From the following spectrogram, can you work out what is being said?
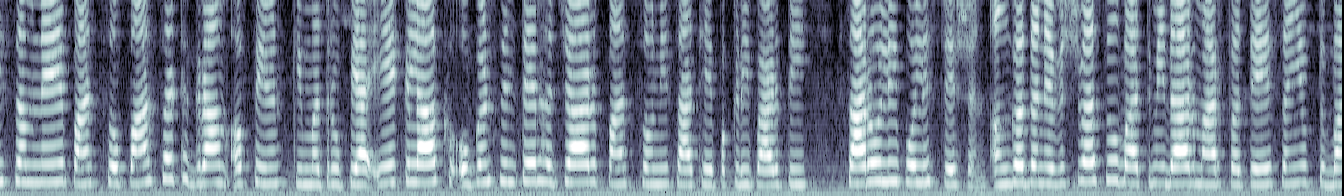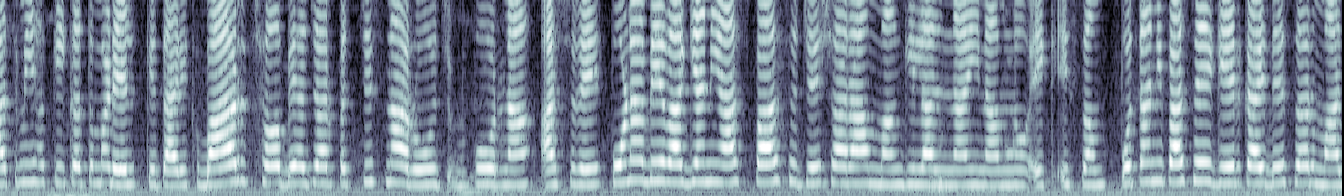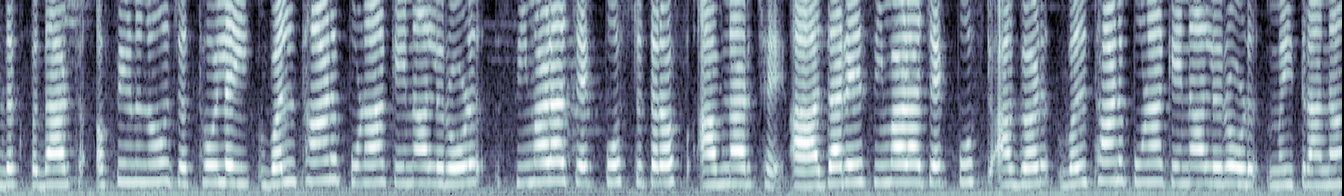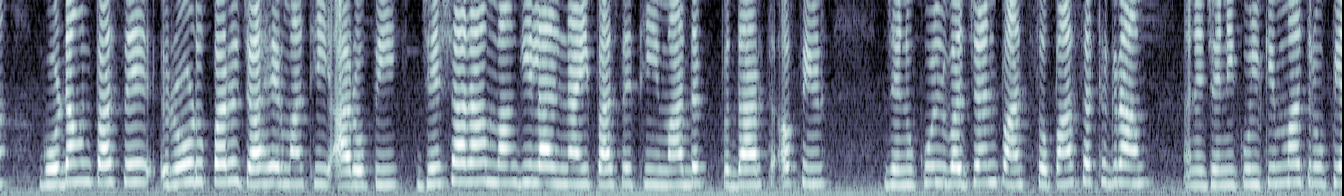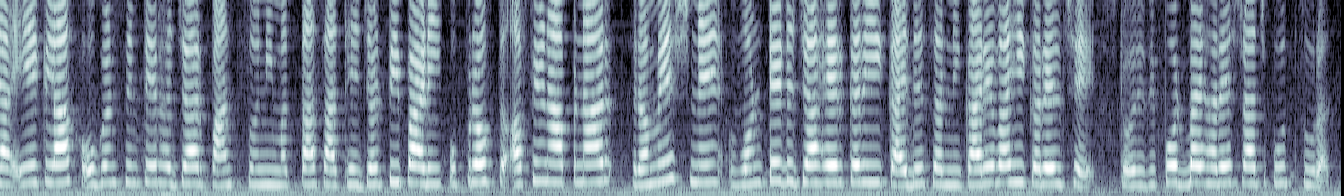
ઈસમને પાંચસો પાસઠ ગ્રામ અફીણ, કિંમત રૂપિયા એક લાખ ઓગણસિત્તેર હજાર પાંચસોની સાથે પકડી પાડતી સારોલી પોલીસ સ્ટેશન. અંગત અને વિશ્વાસુ બાતમીદાર મારફતે સંયુક્ત બાતમી હકીકત મળેલ કે તારીખ બાર છ બે હજાર પચીસના રોજ બપોરના આશરે પોણા બે વાગ્યાની આસપાસ જેશારામ માંગીલાલ નાઈ નામનો એક ઈસમ પોતાની પાસે ગેરકાયદેસર માદક પદાર્થ અફીણનો જથ્થો લઈ Valthan Puna canal road Simada check post તરફ આવનાર છે. આ આધારે સીમાડા ચેકપોસ્ટ આગળ વલથાણ પુણા કેનાલ રોડ મૈત્રાના ગોડાઉન પાસે રોડ ઉપર જાહેરમાંથી આરોપી જેશારામ માંગીલાલ નાઈ પાસેથી માદક પદાર્થ અફીણ, જેનું કુલ વજન પાંચસો પાસઠ ગ્રામ અને જેની કુલ કિંમત રૂપિયા એક લાખ ઓગણસિત્તેર હજાર પાંચસોની મત્તા સાથે ઝડપી પાડી ઉપરોક્ત અફીણ આપનાર રમેશને વોન્ટેડ જાહેર કરી કાયદેસરની કાર્યવાહી કરેલ છે. Story report by Haresh Rajput, Surat.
